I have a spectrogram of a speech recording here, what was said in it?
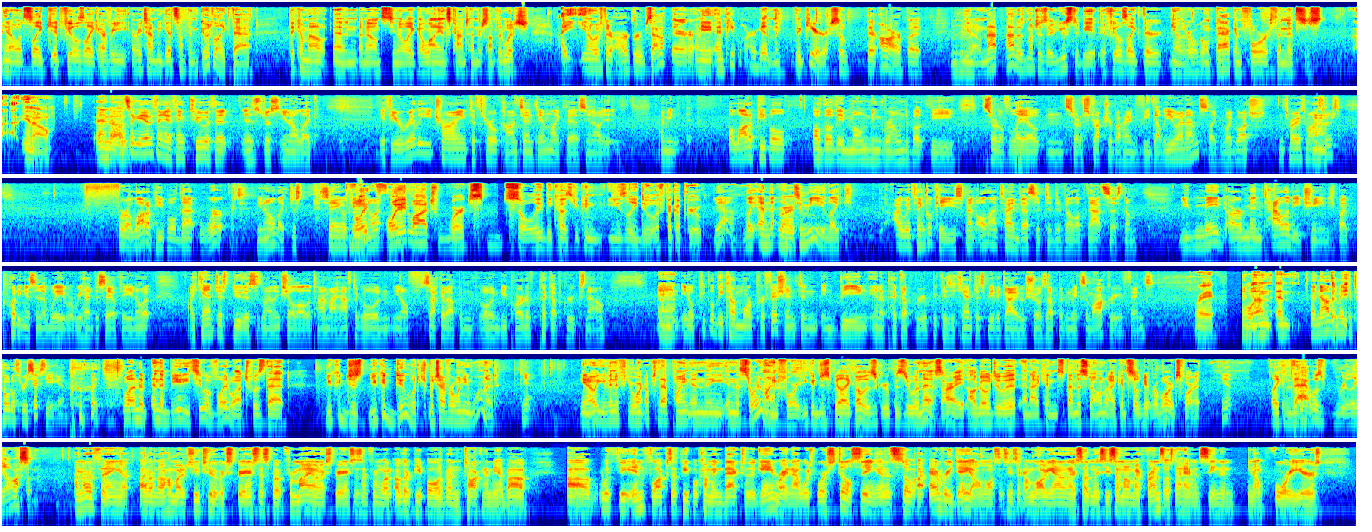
you know it's like it feels like every every time we get something good like that they come out and announce you know like alliance content or something which i you know if there are groups out there i mean and people are getting the, the gear so there are but Mm-hmm. you know not not as much as there used to be it, it feels like they're you know they're all going back and forth and it's just uh, you know And Well, uh, it's like the other thing I think too with it is just you know like if you're really trying to throw content in like this, you know, it, I mean, a lot of people, although they moaned and groaned about the sort of layout and sort of structure behind VWNMs like Void Watch Notorious Monsters. For a lot of people, that worked. You know, like just saying, okay, Void, you know what? Void Watch works solely because you can easily do it with pickup group Yeah, like and, th- Right. and to me, like I would think, okay, you spent all that time invested to develop that system. You made our mentality change by putting us in a way where we had to say, okay, you know what? I can't just do this with my link shell all the time. I have to go and you know suck it up and go and be part of pickup groups now. And uh-huh. you know, people become more proficient in, in being in a pickup group because you can't just be the guy who shows up and makes a mockery of things. right And well now- and, and And now they make be- a total 360 again. Well, and the and the beauty too of Void Watch was that you could just you could do which, whichever one you wanted. yeah. You know, even if you weren't up to that point in the in the storyline for it, you could just be like, "Oh, this group is doing this. All right, I'll go do it, and I can spend a stone, and I can still get rewards for it." Yeah. Like that was really awesome. Another thing, I don't know how much you two have experienced this, but from my own experiences and from what other people have been talking to me about, uh, with the influx of people coming back to the game right now, which we're still seeing, and it's still uh, every day almost. It seems like I'm logging on and I suddenly see someone on my friends list I haven't seen in you know four years.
